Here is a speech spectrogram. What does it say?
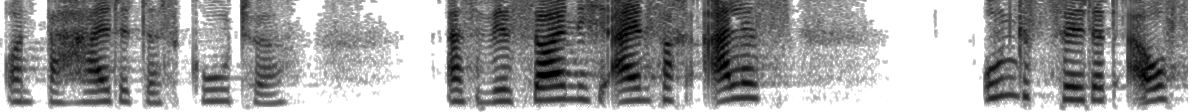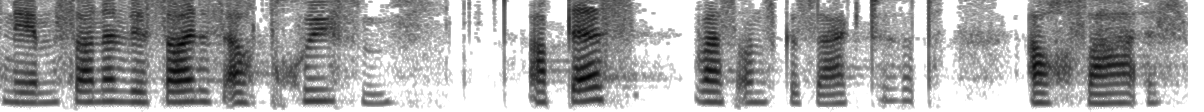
und behaltet das Gute. Also wir sollen nicht einfach alles ungefiltert aufnehmen, sondern wir sollen es auch prüfen, ob das, was uns gesagt wird, auch wahr ist.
